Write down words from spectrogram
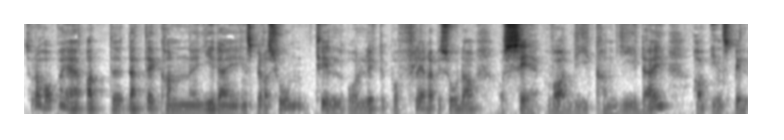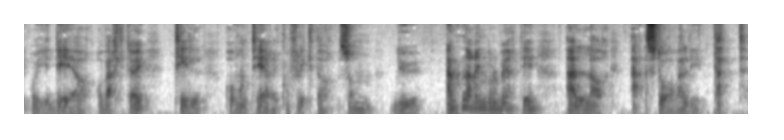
Så da håper jeg at eh, dette kan gi deg inspirasjon til å lytte på flere episoder og se hva de kan gi deg av innspill og ideer og verktøy til å håndtere konflikter som du enten er involvert i eller står veldig tett.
